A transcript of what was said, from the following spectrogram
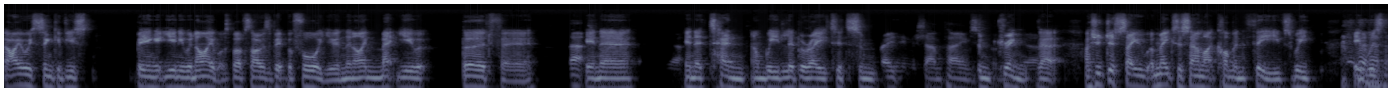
I always think of you being at uni when I was, but I was a bit before you, and then I met you at Bird Fair That's in a yeah. in a tent, and we liberated some champagne, some drink the, uh, that I should just say it makes us sound like common thieves. We it was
